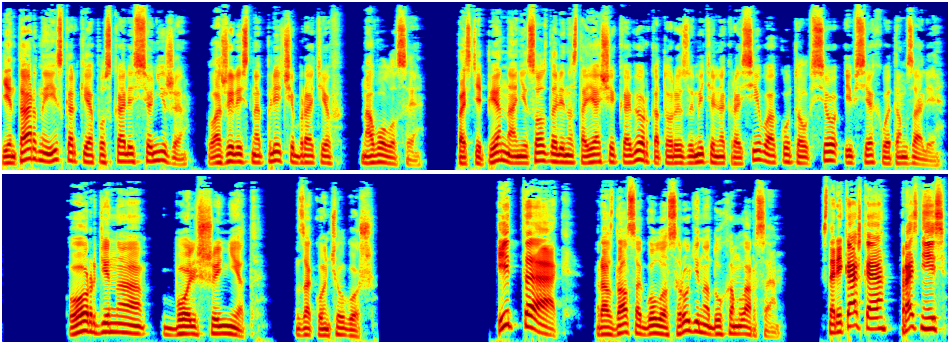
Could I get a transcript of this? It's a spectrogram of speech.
Янтарные искорки опускались все ниже, ложились на плечи братьев, на волосы. Постепенно они создали настоящий ковер, который изумительно красиво окутал все и всех в этом зале. Ордена больше нет, закончил Гош. Итак, раздался голос Руди над духом Ларса. Старикашка, проснись.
